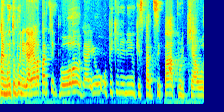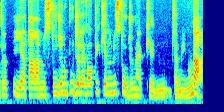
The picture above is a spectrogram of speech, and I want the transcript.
É muito bonito. Aí ela participou, daí o, o, pequenininho quis participar porque a outra ia estar tá lá no estúdio, eu não podia levar o pequeno no estúdio, né? Porque também não dá.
